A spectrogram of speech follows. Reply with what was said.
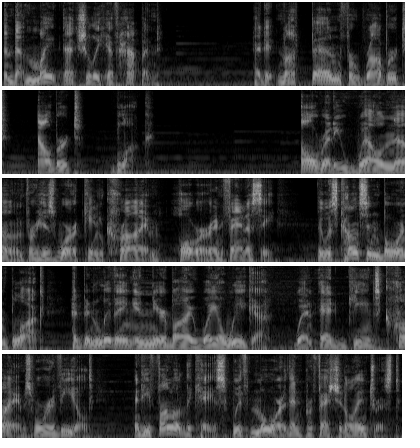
And that might actually have happened had it not been for Robert Albert Bloch. Already well known for his work in crime, horror, and fantasy, the Wisconsin-born Bloch had been living in nearby Weyauwega when Ed Gein's crimes were revealed, and he followed the case with more than professional interest.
